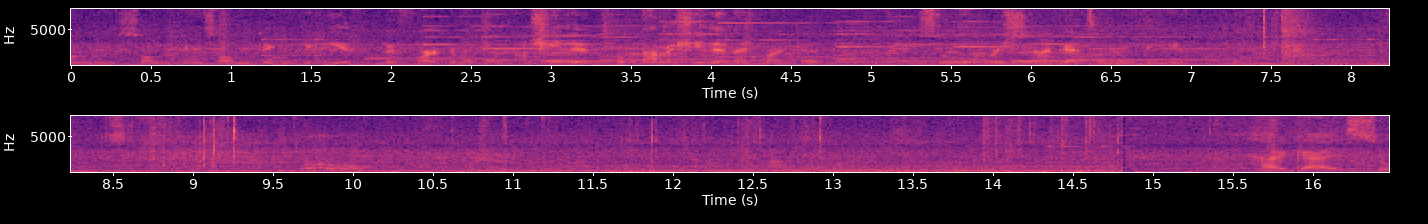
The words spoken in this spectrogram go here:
Lang ng something-something to eat before kami pumunta sa Shilin. Pumunta kami Shilin Night Market. So, we're just gonna get something to eat. Hi guys! So,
